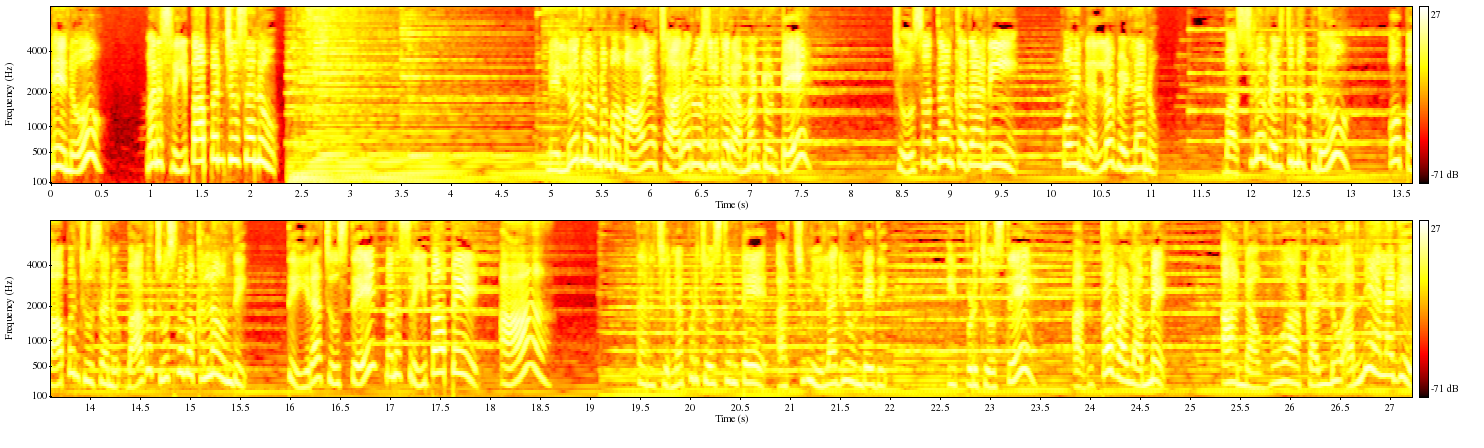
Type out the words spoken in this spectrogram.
నేను మన శ్రీపాపని చూశాను. నెల్లూరులో ఉన్న మా మావయ్య చాలా రోజులుగా రమ్మంటుంటే చూసొద్దాం కదా అని పోయి నెలలో వెళ్ళాను. బస్సులో వెళ్తున్నప్పుడు ఓ పాపం చూశాను. బాగా చూసిన మొక్కల్లా ఉంది. తీరా చూస్తే మన శ్రీపాపే. ఆ! తను చిన్నప్పుడు చూస్తుంటే అచ్చు మీలాగే ఉండేది. ఇప్పుడు చూస్తే అంతా వాళ్ళమ్మే. ఆ నవ్వు ఆ కళ్ళు అన్నీ అలాగే.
